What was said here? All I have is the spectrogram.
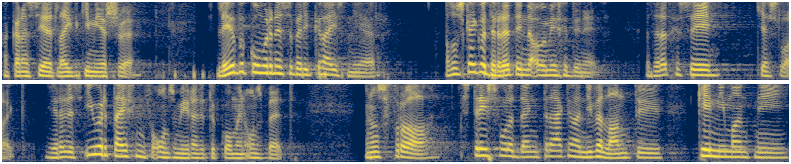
dan kan ons sê dit lyk bietjie meer so. Lê jou bekommernisse by die kruis neer. As ons kyk wat Rit en Naomi gedoen het, is hulle het gesê, "Just like, Here, dis u oortuiging vir ons om hiernatoe te kom en ons bid." En ons vra, stresvolle ding, trek na 'n nuwe land toe, ken niemand nie.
